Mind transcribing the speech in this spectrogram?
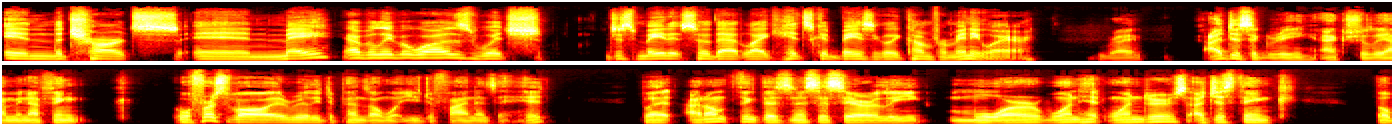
in the charts in May, I believe it was, which just made it so that like hits could basically come from anywhere. Right. I disagree, actually. I mean, I think, well, first of all, it really depends on what you define as a hit, but I don't think there's necessarily more one hit wonders. I just think the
